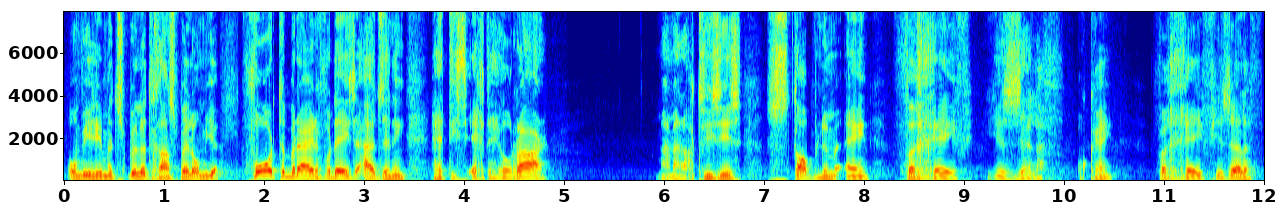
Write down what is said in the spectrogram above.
Om weer hier met spullen te gaan spelen. Om je voor te bereiden voor deze uitzending. Het is echt heel raar. Maar mijn advies is: stap nummer 1. Vergeef jezelf. Oké? Vergeef jezelf.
